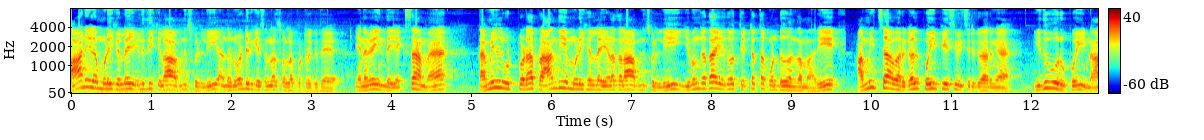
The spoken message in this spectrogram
மாநில மொழிகளில் எழுதிக்கலாம் அப்படின்னு சொல்லி அந்த நோட்டிஃபிகேஷனில் சொல்லப்பட்டிருக்குது. எனவே இந்த எக்ஸாமை தமிழ் உட்பட பிராந்திய மொழிகளில் எழுதலாம் அப்படின்னு சொல்லி இவங்க தான் ஏதோ திட்டத்தை கொண்டு வந்த மாதிரி அமித்ஷா அவர்கள் பொய் பேசி வச்சிருக்கிறாருங்க. இது ஒரு பொய்னா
